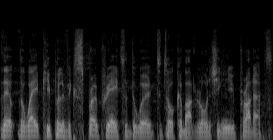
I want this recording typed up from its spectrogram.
the, the, way people have expropriated the word to talk about launching new products.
